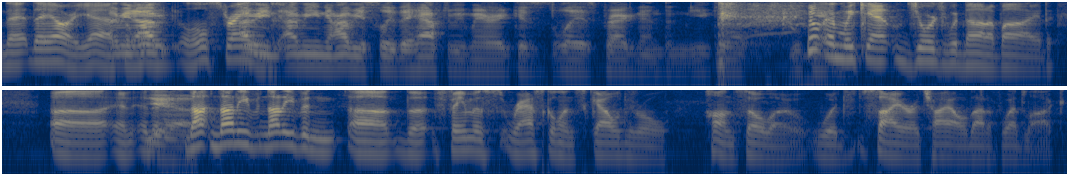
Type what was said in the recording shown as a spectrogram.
They, they are, yeah. It's I mean, a little, a little strange. I mean, I mean, obviously they have to be married because Leia's pregnant, and you can't, you can't. and we can't. George would not abide. Uh, and, and yeah. not not even not even uh, the famous rascal and scoundrel Han Solo would sire a child out of wedlock.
